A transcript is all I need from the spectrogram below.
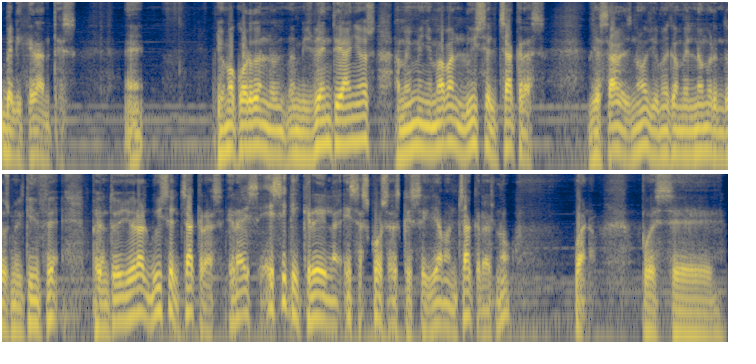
beligerantes. ¿eh? Yo me acuerdo en, mis 20 años, a mí me llamaban Luis el Chakras. Ya sabes, ¿no? Yo me cambié el nombre en 2015, pero entonces yo era Luis el Chakras. Era ese, que cree en esas cosas que se llaman chakras, ¿no? Bueno, pues eh,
